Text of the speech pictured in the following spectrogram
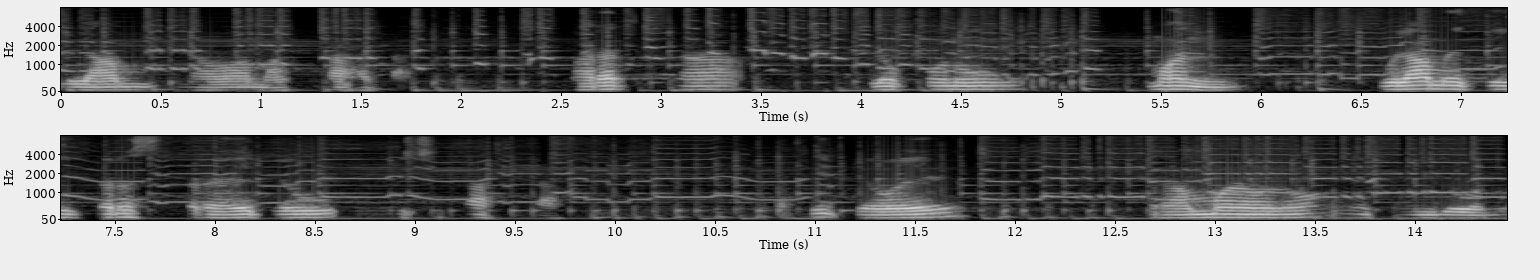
ગુલામ બનાવવા માંગતા હતા. ભારતના લોકોનું મન ગુલામીથી ત્રસ્ત રહે તેવું ઈચ્છતા હતા. આથી તેઓએ બ્રાહ્મણોનો અને હિન્દુઓનો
